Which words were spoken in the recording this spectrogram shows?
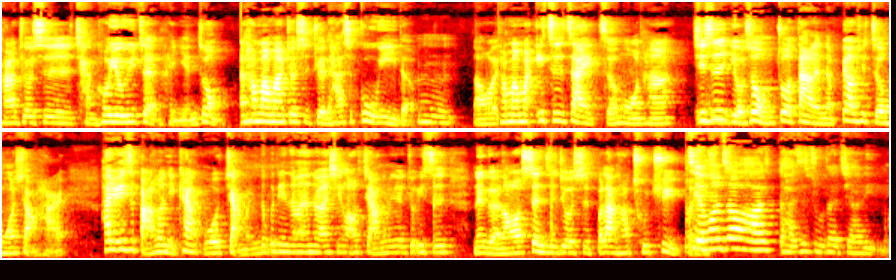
他就是产后忧郁症很严重，那他妈妈就是觉得他是故意的，嗯，然后他妈妈一直在折磨他。其实有时候我们做大人的不要去折磨小孩，他就一直把他说，你看我讲了，你都不听，怎么怎么，邢老师讲那些就一直那个，然后甚至就是不让他出去。结婚之后他还是住在家里吗？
